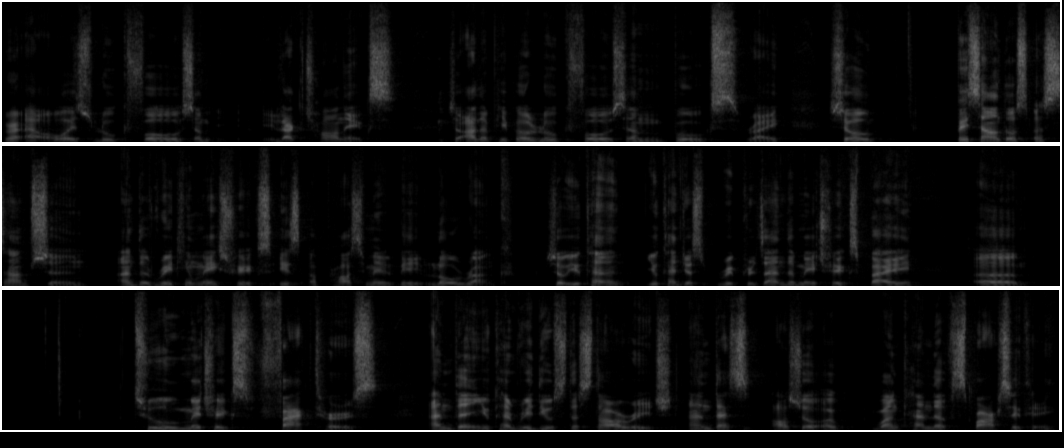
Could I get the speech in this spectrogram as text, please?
where I always look for some electronics. So other people look for some books, right? So based on those assumptions, and the rating matrix is approximately low rank. So you can, you can just represent the matrix by uh, two matrix factors, and then you can reduce the storage, and that's also a, one kind of sparsity.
